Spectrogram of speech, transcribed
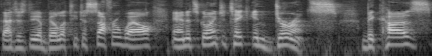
that is the ability to suffer well, and it's going to take endurance because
